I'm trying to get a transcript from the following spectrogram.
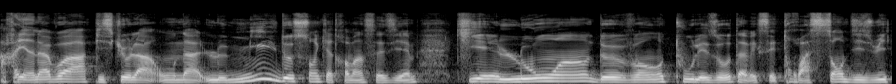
rien à voir, puisque là, on a le 1296e qui est loin devant tous les autres avec ses 318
